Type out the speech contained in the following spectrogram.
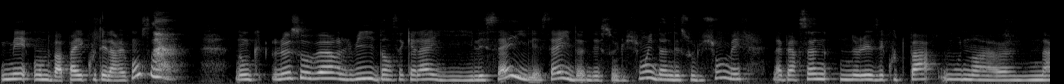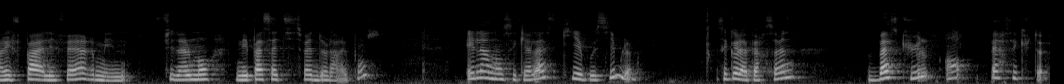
Mais on ne va pas écouter la réponse Donc le sauveur, lui, dans ces cas-là, il essaye, il essaye, il donne des solutions, il donne des solutions, mais la personne ne les écoute pas ou n'arrive pas à les faire, mais finalement n'est pas satisfaite de la réponse. Et là, dans ces cas-là, ce qui est possible, c'est que la personne bascule en persécuteur.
